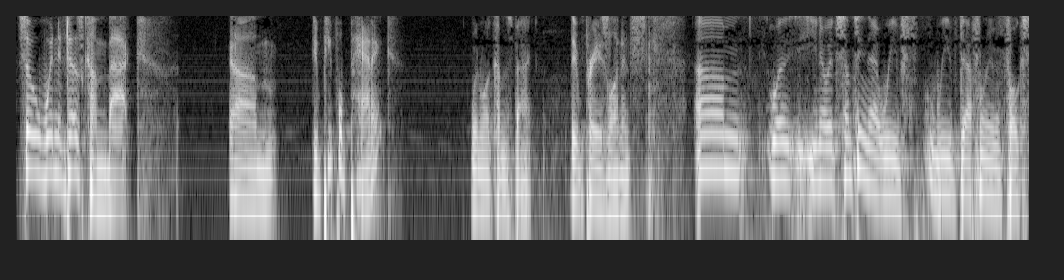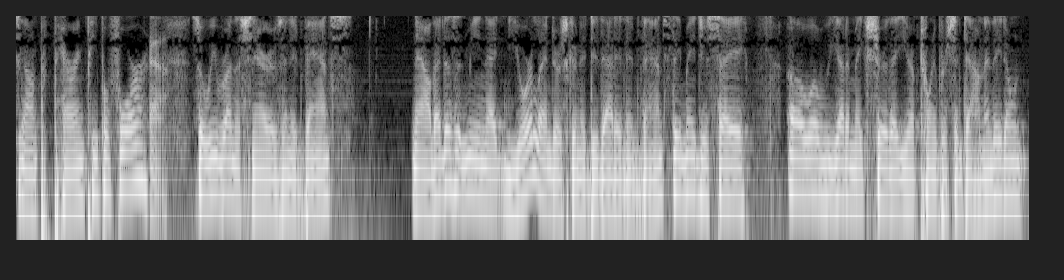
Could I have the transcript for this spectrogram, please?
So when it does come back, um, do people panic? When what comes back? The appraisal and it's. Um, well, you know, it's something that we've we've definitely been focusing on preparing people for. Yeah. So we run the scenarios in advance. Now, that doesn't mean that your lender is going to do that in advance. They may just say, "Oh, well, we got to make sure that you have twenty percent down," and they don't,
